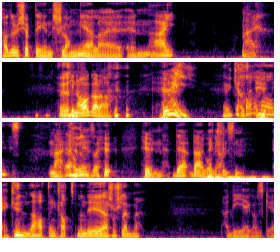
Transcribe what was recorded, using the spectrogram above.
hadde du kjøpt deg en slange eller en Nei. Nei. Hund. Gnager, da? Hund? Nei! Jeg vil ikke ha noe annet. Nei, ok, så hund. Der, der går grensen. Jeg kunne hatt en katt, men de er så slemme. Ja, de er ganske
